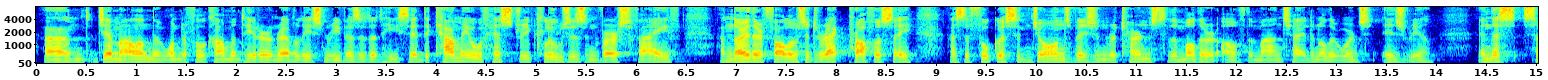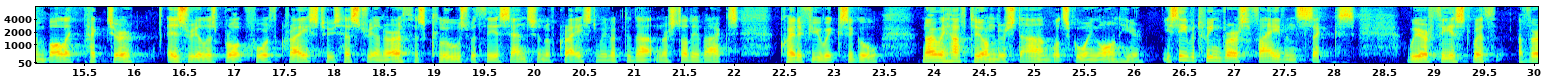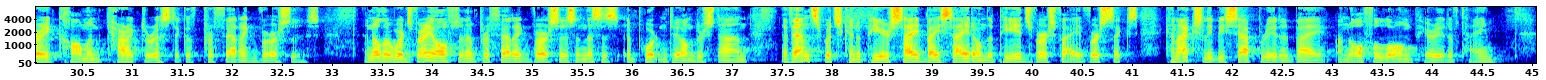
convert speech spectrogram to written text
And Jim Allen, the wonderful commentator in Revelation Revisited, he said the cameo of history closes in verse 5, and now there follows a direct prophecy as the focus in John's vision returns to the mother of the man child, in other words, Israel. In this symbolic picture, Israel has brought forth Christ, whose history on earth has closed with the ascension of Christ, and we looked at that in our study of Acts quite a few weeks ago. Now we have to understand what's going on here. You see, between verse 5 and 6, we are faced with a very common characteristic of prophetic verses. In other words, very often in prophetic verses, and this is important to understand, events which can appear side by side on the page, verse 5, verse 6, can actually be separated by an awful long period of time.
